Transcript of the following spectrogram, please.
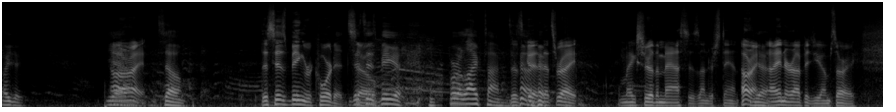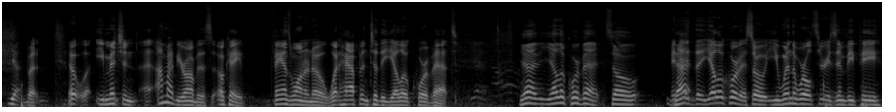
okay. Yeah. All right. So This is being recorded. this is being for a lifetime. That's good. That's right. We'll make sure the masses understand. All right, Yeah. I interrupted you. I'm sorry. Yeah. But uh, you mentioned I I might be wrong with this. Okay, fans want to know what happened to the yellow Corvette. Yeah, the yellow Corvette. So And- that and the yellow Corvette. So you win the World Series MVP.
